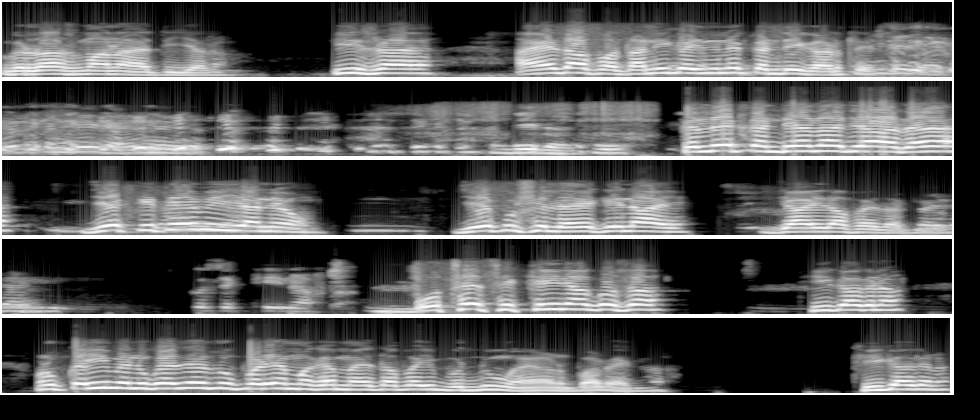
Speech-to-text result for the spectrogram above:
ਗੁਰਦਾਸ ਮਾਨ ਆਇਆ ਤੀ ਯਾਰ ਕੀ ਸੁਣਾਇਆ ਐਂ ਤਾਂ ਪਤਾ ਨਹੀਂ ਕਹਿੰਦੇ ਨੇ ਕੰਡੇ ਕੱਢਤੇ ਕੱਲੇ ਕੰਡਿਆਂ ਦਾ ਯਾਦ ਹੈ ਜੇ ਕਿਤੇ ਵੀ ਜਾਂਦੇ ਹੋ ਜੇ ਕੁਛ ਲੈ ਕੇ ਨਾ ਆਏ ਜਾਏ ਦਾ ਫਾਇਦਾ ਕੀ ਕੋ ਸਿੱਖੀ ਨਾ ਉੱਥੇ ਸਿੱਖੇ ਹੀ ਨਾ ਕੁਛ ਠੀਕ ਆ ਕਿ ਨਾ? ਹੁਣ ਕਈ ਮੈਨੂੰ ਕਹਿੰਦੇ ਨੇ, ਤੂੰ ਪੜਿਆ ਮੈਂ ਕਿਹਾ ਮੈਂ ਤਾਂ ਭਾਈ ਬੁੱਧੂ ਆ ਅਨਪੜ੍ਹ ਹੈਗਾ। ਠੀਕ ਆ ਕਿ ਨਾ?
